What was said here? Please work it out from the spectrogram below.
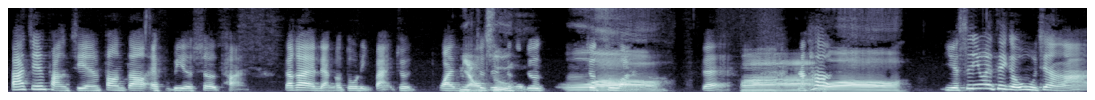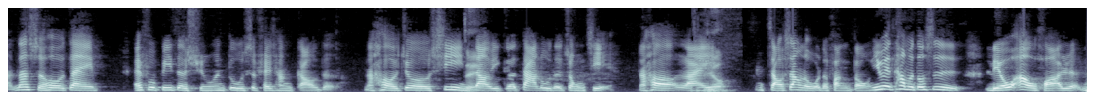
八间房间放到 FB 的社团，大概两个多礼拜就完，租就是整个就就租完了，哇。对，哇，然后哇。也是因为这个物件啦，那时候在 FB 的询问度是非常高的，然后就吸引到一个大陆的中介，然后来找上了我的房东，因为他们都是留澳华人，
